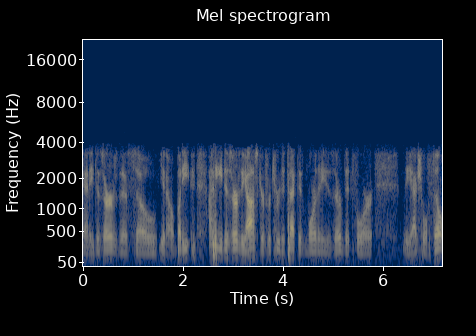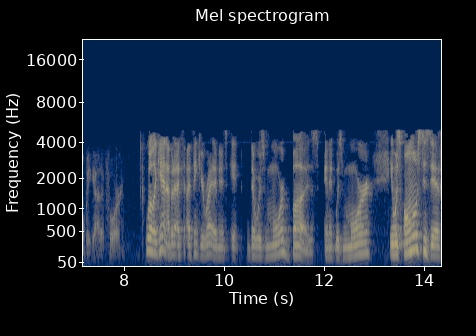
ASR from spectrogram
and he deserves this. So you know, but he, I think he deserved the Oscar for True Detective more than he deserved it for the actual film he got it for. Well, again, but I, th- I think you're right. I mean, it's, it there was more buzz, and it was more. It was almost as if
